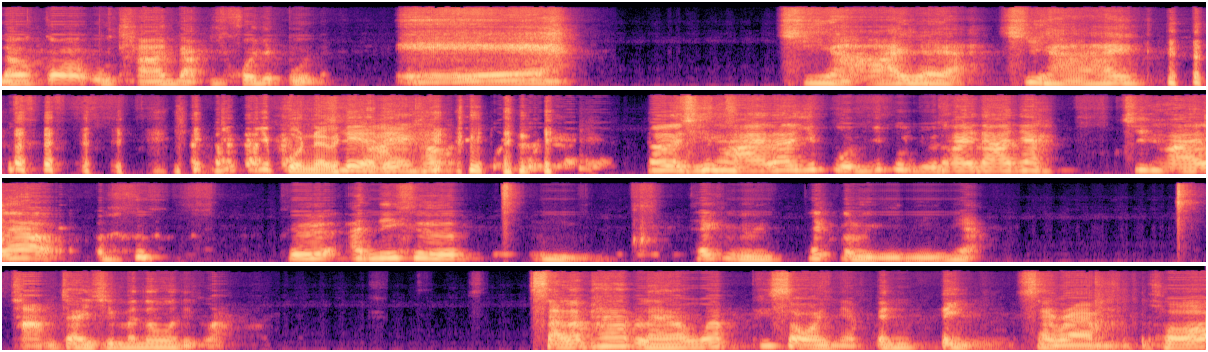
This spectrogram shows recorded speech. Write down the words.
แล้วก็อุทานแบบที่คนญี่ปุ่น เอ๊ชี้หายเลยอะชี้หาย ญี่ปุ่นนะพี่ชี้นี่หายครับเออชี้หายแล้ว ญี่ปุ่นญี่ปุ่นอยู่ไทยนานไงชี้หายแล้ว คืออันนี้คืออืมเทคโนโลยีเทคโนโลยีนี้เนี่ย ถามใจชิมาโน่ดีกว่า สารภาพแล้วว่าพี่ซอยเนี่ยเป็นติ่งสแรมเพราะ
